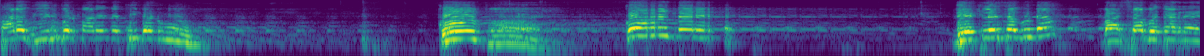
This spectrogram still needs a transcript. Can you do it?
તારે વીર પર મારે નથી બનવું. કોણ ભાઈ? કોણ મેરે દેખ લે સગુડા બાદશાહ બતા રહે.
